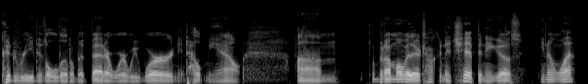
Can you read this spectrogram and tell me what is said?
could read it a little bit better where we were, and it helped me out. Um, but I'm over there talking to Chip, and he goes, "You know what?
